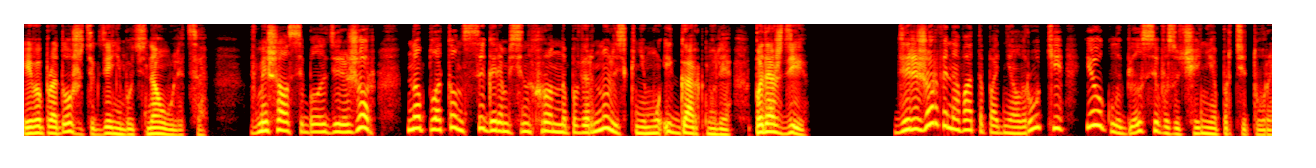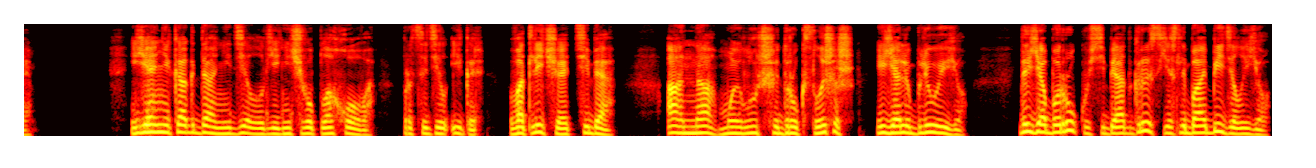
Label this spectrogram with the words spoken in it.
и вы продолжите где-нибудь на улице. Вмешался было дирижер, но Платон с Игорем синхронно повернулись к нему и гаркнули. «Подожди!» Дирижер виновато поднял руки и углубился в изучение партитуры. «Я никогда не делал ей ничего плохого», — процедил Игорь, «в отличие от тебя. Она мой лучший друг, слышишь? И я люблю ее. Да я бы руку себе отгрыз, если бы обидел ее.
